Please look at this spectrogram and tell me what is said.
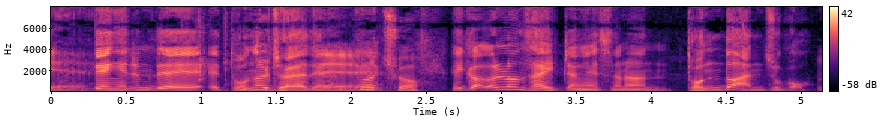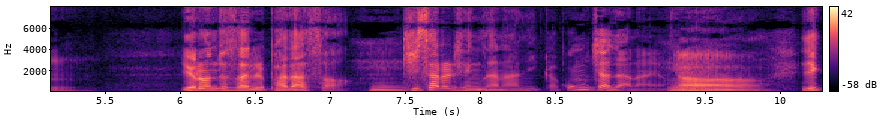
예. 수행해준 데 돈을 줘야 되는데. 네. 그렇죠. 그러니까 언론사 입장에서는 돈도 안 주고 음. 여론조사를 받아서 음. 기사를 생산하니까 공짜잖아요. 아. 이제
